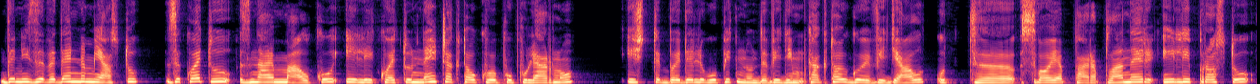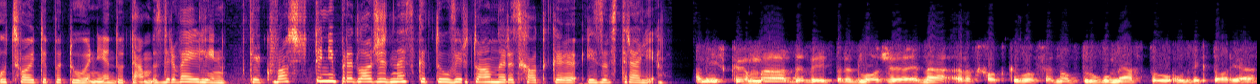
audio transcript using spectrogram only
да ни заведе на място, за което знаем малко или което не е чак толкова популярно и ще бъде любопитно да видим как той го е видял от е, своя парапланер или просто от своите пътувания до там. Здравей, Илин! Какво ще ни предложиш днес като виртуална разходка из Австралия? Ами искам а, да ви предложа една разходка в едно друго място от Виктория,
